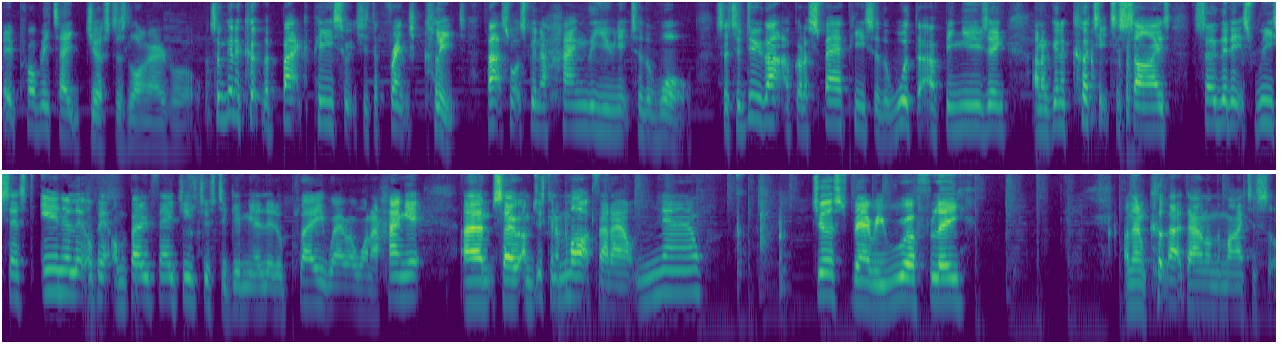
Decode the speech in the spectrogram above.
it'd probably take just as long overall. So I'm gonna cut the back piece, which is the French cleat. That's what's gonna hang the unit to the wall. So to do that, I've got a spare piece of the wood that I've been using, and I'm gonna cut it to size so that it's recessed in a little bit on both edges, just to give me a little play where I wanna hang it. Um, so I'm just gonna mark that out now, just very roughly and then cut that down on the miter saw.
